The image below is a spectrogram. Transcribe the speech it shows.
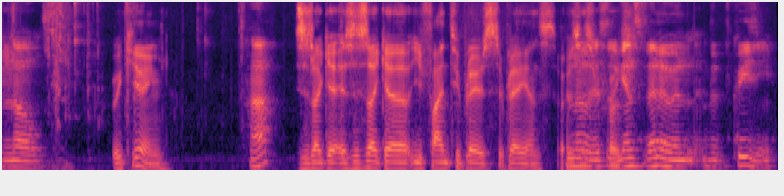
No. Are we queuing? Huh? Is this like a, is this like a you find two players to play against? Or is no, this is close? against Veno and Queasy.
